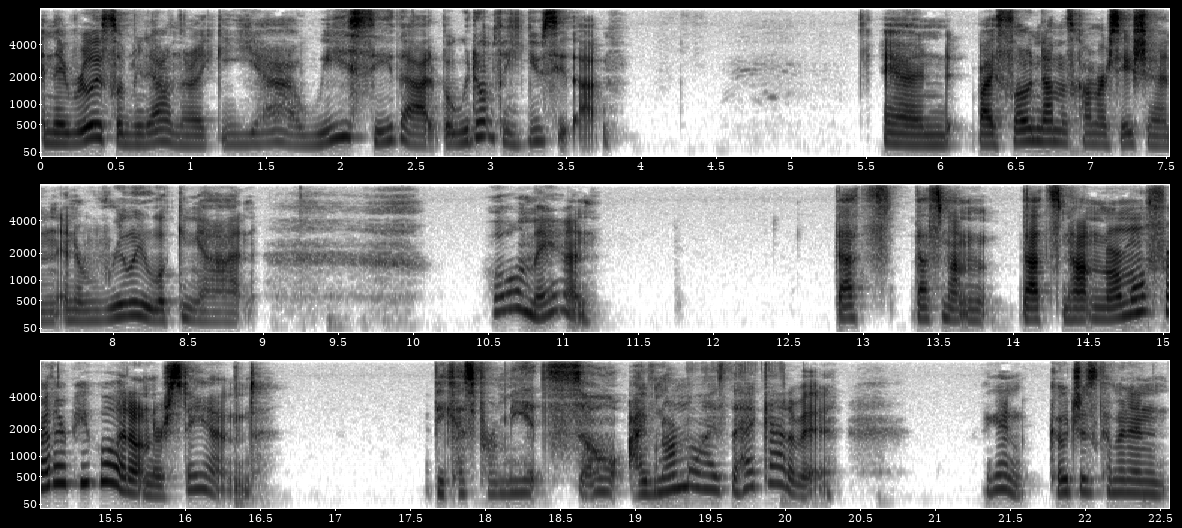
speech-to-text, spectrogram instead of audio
And they really slowed me down. They're like, yeah, we see that, but we don't think you see that. And by slowing down this conversation and really looking at, oh man, that's that's not that's not normal for other people. I don't understand. Because for me, it's so I've normalized the heck out of it. Again, coaches coming in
